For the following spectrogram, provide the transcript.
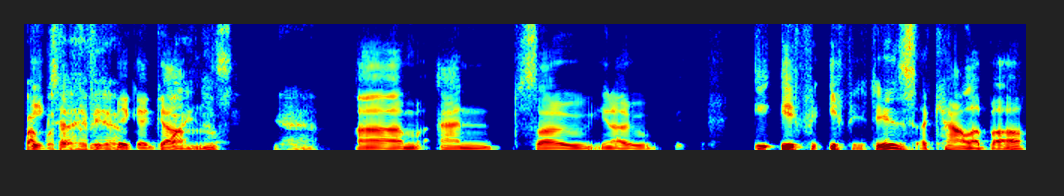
But except with heavier bigger weight. guns. Yeah. um and so you know if if it is a caliber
